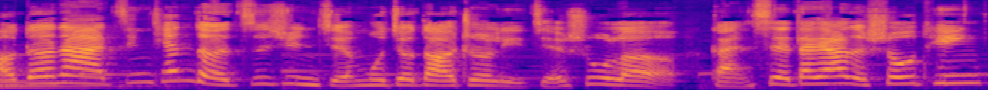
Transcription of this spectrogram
好的，那今天的资讯节目就到这里结束了，感谢大家的收听。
